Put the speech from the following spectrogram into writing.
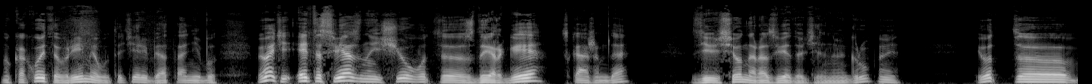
Но какое-то время вот эти ребята, они будут... Понимаете, это связано еще вот э, с ДРГ, скажем, да, с диверсионно-разведывательными группами. И вот э,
